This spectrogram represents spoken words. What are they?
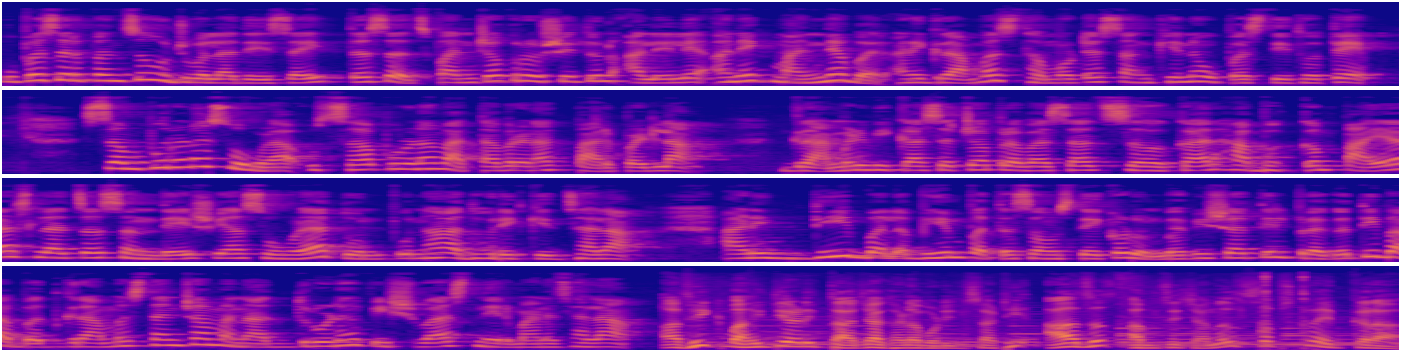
उपसरपंच उज्ज्वला देसाई तसंच पंचक्रोशीतून आलेले अनेक मान्यवर आणि ग्रामस्थ मोठ्या संख्येनं उपस्थित होते. संपूर्ण सोहळा उत्साहपूर्ण वातावरणात पार पडला. ग्रामीण विकासाच्या प्रवासात सहकार हा भक्कम पाया असल्याचा संदेश या सोहळ्यातून पुन्हा अधोरेखित झाला. आणि दि बलभीम पतसंस्थेकडून भविष्यातील प्रगतीबाबत ग्रामस्थांच्या मनात दृढ विश्वास निर्माण झाला. अधिक माहिती आणि ताज्या घडामोडींसाठी आजच आमचे चॅनल सबस्क्राईब करा.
